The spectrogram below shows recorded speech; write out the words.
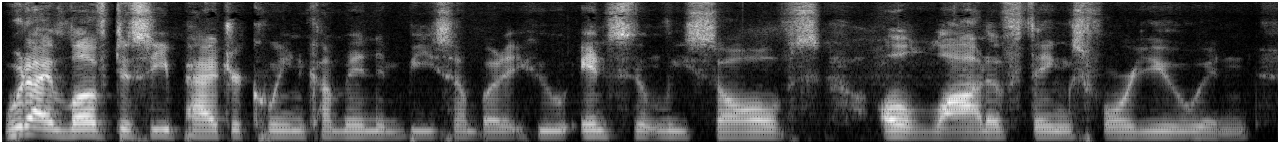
Would I love to see Patrick Queen come in and be somebody who instantly solves a lot of things for you and –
